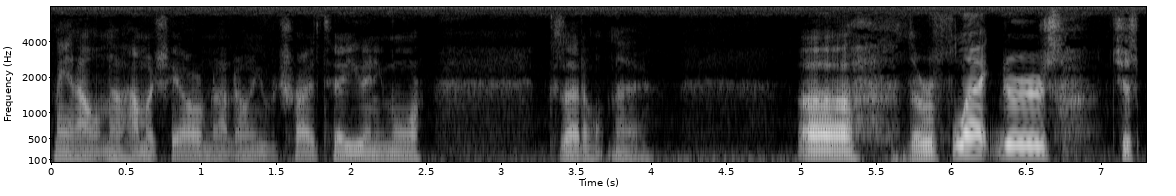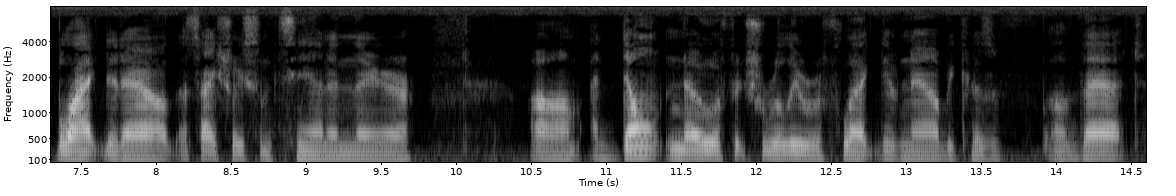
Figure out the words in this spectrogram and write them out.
man, I don't know how much they are. I'm not going to even try to tell you anymore because I don't know. Uh, the reflectors, just blacked it out. That's actually some tin in there. Um, I don't know if it's really reflective now because of of that.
